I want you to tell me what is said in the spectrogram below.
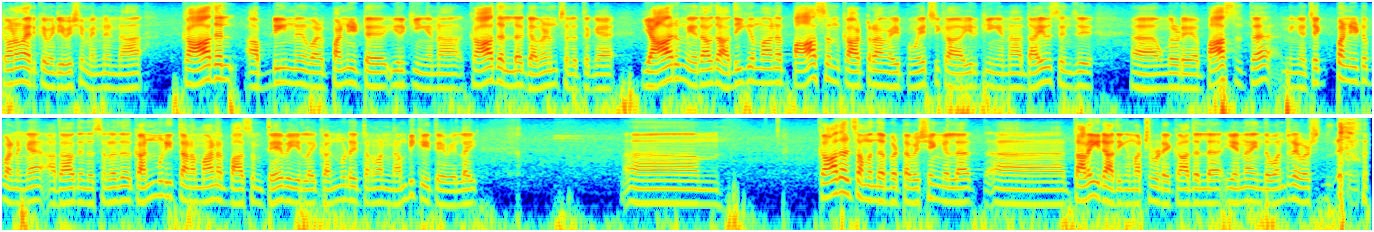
கவனமாக இருக்க வேண்டிய விஷயம் என்னென்னா காதல் அப்படின்னு வ- பண்ணிட்டு இருக்கீங்கன்னா காதலில் கவனம் செலுத்துங்க. யாரும் ஏதாவது அதிகமான பாசம் காட்டுறாங்க இப்போ முயற்சி கா இருக்கீங்கன்னா தயவு செஞ்சு உங்களுடைய பாசத்தை நீங்கள் செக் பண்ணிவிட்டு பண்ணுங்க. அதாவது இந்த சிலது கண்மூடித்தனமான பாசம் தேவையில்லை கண்மூடித்தனமான நம்பிக்கை தேவையில்லை. காதல் சம்பந்தப்பட்ட விஷயங்கள்ல தலையிடாதீங்க மற்றவருடைய காதலில். ஏன்னா இந்த ஒன்றரை வருஷத்துல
